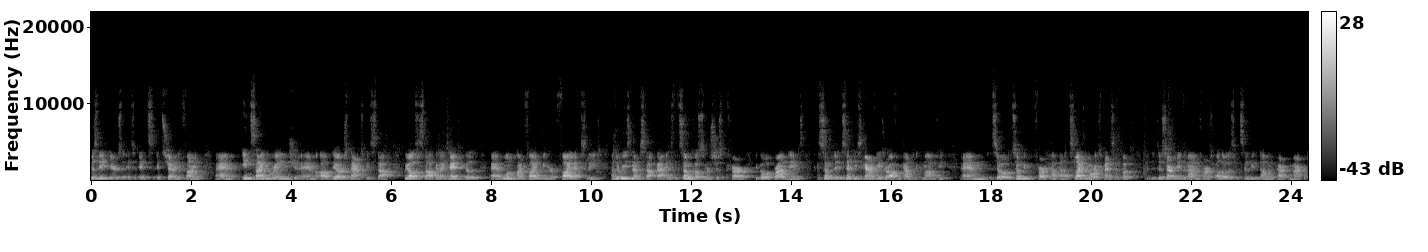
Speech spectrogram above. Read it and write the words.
This lead here is it's, it's, it's generally fine. Um, inside the range um, of the other SCARTs we stock, we also stock an identical uh, 1.5 meter Philex lead. And the reason I'm stock that is that some customers just prefer to go with brand names because simply, simply SCART leads are often counted a commodity. Um, so some people prefer to have that. Slightly more expensive, but there's certainly a demand for it, although this would still be the dominant part of the market.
